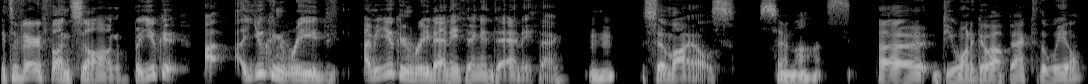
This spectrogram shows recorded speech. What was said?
it's a very fun song, but you can uh, you can read. I mean, you can read anything into anything. Mhm. So, Miles, So Mars. uh, do you want to go out back to the wheel?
